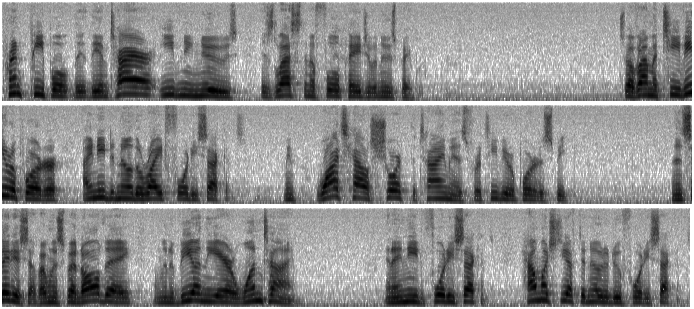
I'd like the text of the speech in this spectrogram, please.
Print people, the, the entire evening news is less than a full page of a newspaper. So if I'm a TV reporter, I need to know the right 40 seconds. I mean, watch how short the time is for a TV reporter to speak. And then say to yourself, I'm going to spend all day, I'm going to be on the air one time, and I need 40 seconds. How much do you have to know to do 40 seconds?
